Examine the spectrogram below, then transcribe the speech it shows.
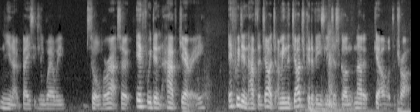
you know basically where we sort of were at. So if we didn't have Jerry, if we didn't have the judge, I mean the judge could have easily just gone no, get on with the trial.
